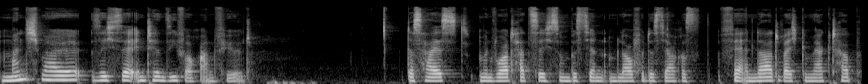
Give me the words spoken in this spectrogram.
manchmal sich sehr intensiv auch anfühlt. Das heißt, mein Wort hat sich so ein bisschen im Laufe des Jahres verändert, weil ich gemerkt habe,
